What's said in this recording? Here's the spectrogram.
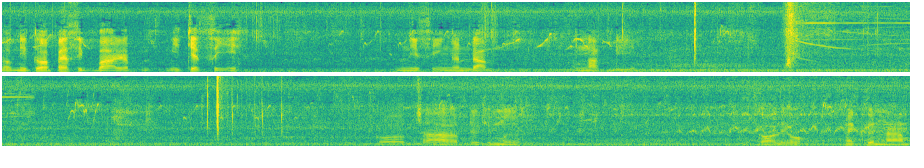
รอบนี้ตัว80บาทครับ มีเจ็ดสีอันนี่สีเงินดำ น้ำหนักดี ก็ช้าครับดูที่มือ ก็เร็ว ไม่ขึ้นน้ำ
